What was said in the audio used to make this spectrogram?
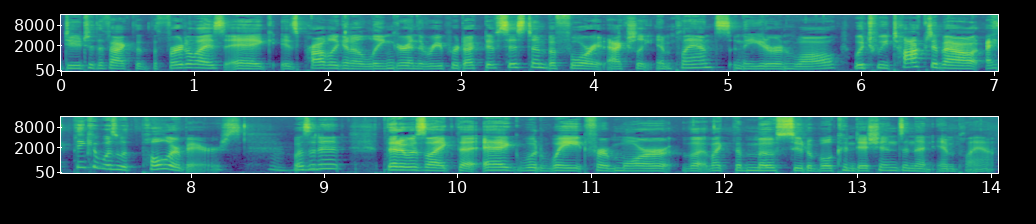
due to the fact that the fertilized egg is probably going to linger in the reproductive system before it actually implants in the uterine wall, which we talked about. I think it was with polar bears, mm-hmm. wasn't it? That it was like the egg would wait for more, like the most suitable conditions and then implant.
